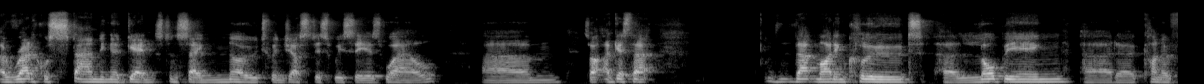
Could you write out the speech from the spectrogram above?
a, radical standing against and saying no to injustice we see as well. Um, so I guess that that might include uh, lobbying at a kind of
